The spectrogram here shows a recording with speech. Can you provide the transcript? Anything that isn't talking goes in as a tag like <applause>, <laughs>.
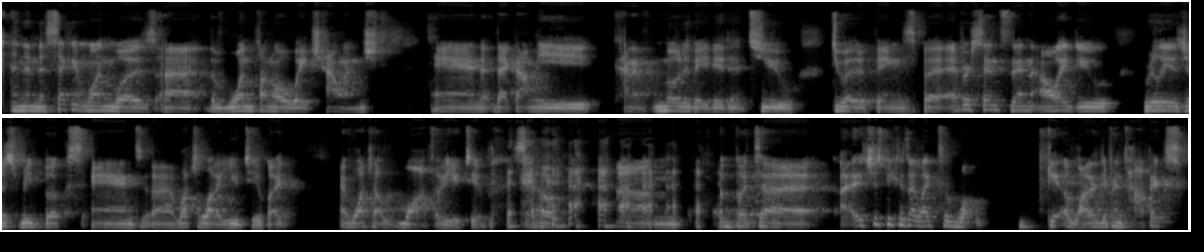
And then the second one was uh, the One Funnel Away Challenge. And that got me kind of motivated to do other things. But ever since then, all I do really is just read books and uh, watch a lot of YouTube. Like I watch a lot of YouTube. <laughs> So, um, but uh, it's just because I like to w- get a lot of different topics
